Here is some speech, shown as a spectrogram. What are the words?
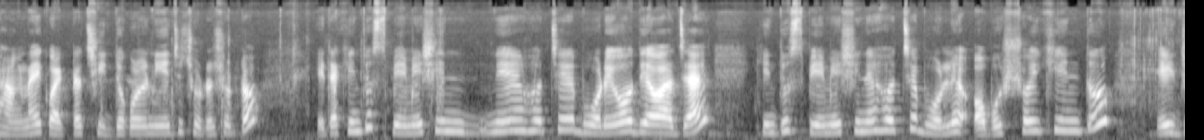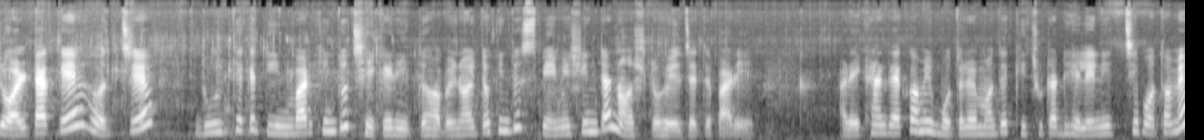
ঢাকনায় কয়েকটা ছিদ্র করে নিয়েছি ছোট ছোট। এটা কিন্তু স্প্রে মেশিনে হচ্ছে ভরেও দেওয়া যায়। কিন্তু স্প্রে মেশিনে হচ্ছে ভরলে অবশ্যই কিন্তু এই জলটাকে হচ্ছে দুই থেকে তিনবার কিন্তু ছেঁকে নিতে হবে, নয়তো কিন্তু স্প্রে মেশিনটা নষ্ট হয়ে যেতে পারে। আর এখানে দেখো আমি বোতলের মধ্যে কিছুটা ঢেলে নিচ্ছি প্রথমে।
